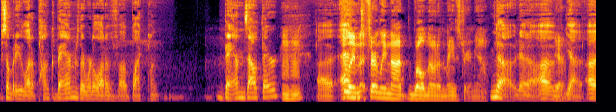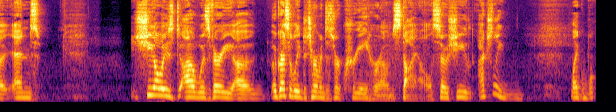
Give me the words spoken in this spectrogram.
somebody who led a punk band. There weren't a lot of uh, black punk bands out there. Uh, Certainly, and- certainly not well known in the mainstream. Yeah. no, no, no. Uh, Yeah. yeah, Uh, and she always uh, was very uh, aggressively determined to sort of create her own style. So she actually like w-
